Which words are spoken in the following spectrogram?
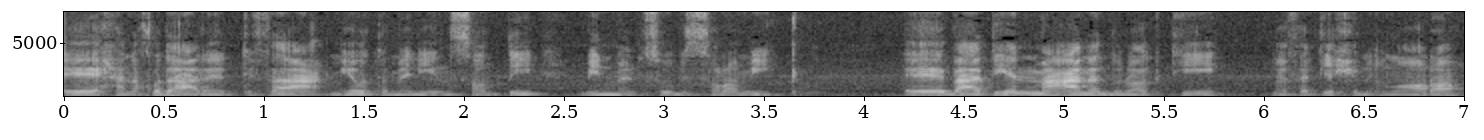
هناخدها على ارتفاع 180 سنتي من منسوب السيراميك. إيه بعدين معانا دلوقتي مفاتيح الإنارة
